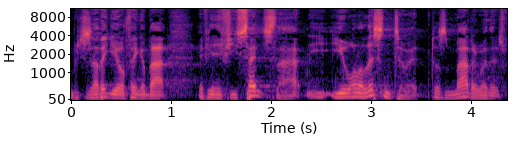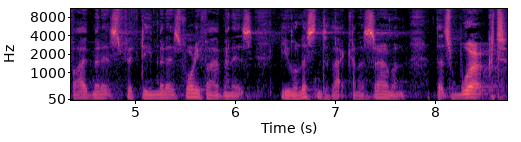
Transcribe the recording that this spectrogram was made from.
Which is, I think, your thing about if you, if you sense that, you, you want to listen to it. Doesn't matter whether it's five minutes, 15 minutes, 45 minutes, you will listen to that kind of sermon that's worked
